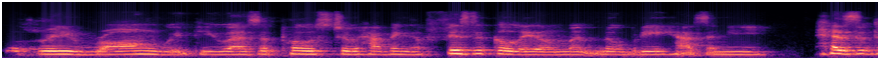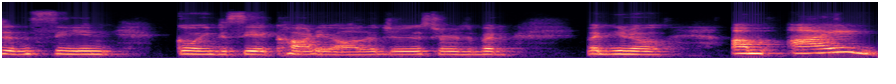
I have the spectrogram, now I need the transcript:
what's really wrong with you, as opposed to having a physical ailment. Nobody has any hesitancy in going to see a cardiologist or but but you know um i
